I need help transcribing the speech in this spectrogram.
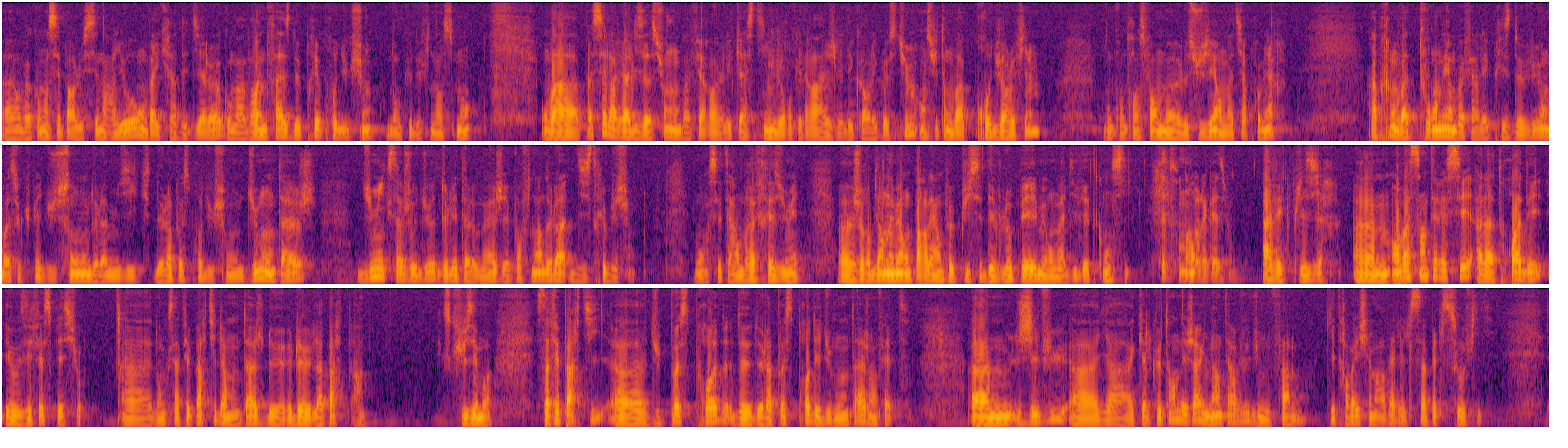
on va commencer par le scénario, on va écrire des dialogues, on va avoir une phase de pré-production, donc de financement. On va passer à la réalisation, on va faire les castings, le repérage, les décors, les costumes. Ensuite, on va produire le film, donc on transforme le sujet en matière première. Après, on va tourner, on va faire les prises de vue, on va s'occuper du son, de la musique, de la post-production, du montage, du mixage audio, de l'étalonnage et pour finir de la distribution. Bon, c'était un bref résumé. Euh, j'aurais bien aimé en parler un peu plus et développer, mais on m'a dit d'être concis. Peut-être on aura l'occasion. Avec plaisir. Euh, on va s'intéresser à la 3D et aux effets spéciaux. Euh, donc ça fait partie de la montage de, la part. Excusez-moi. Ça fait partie du post-prod, de, de, la post-prod et du montage en fait. Euh, j'ai vu euh, il y a quelque temps déjà une interview d'une femme qui travaille chez Marvel, elle s'appelle Sophie.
